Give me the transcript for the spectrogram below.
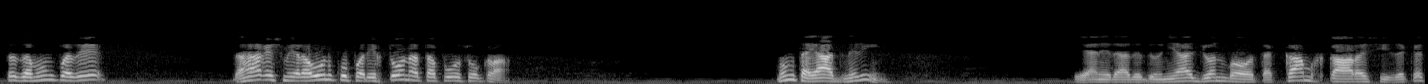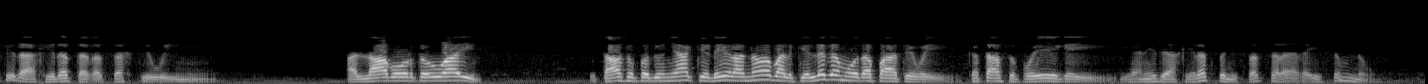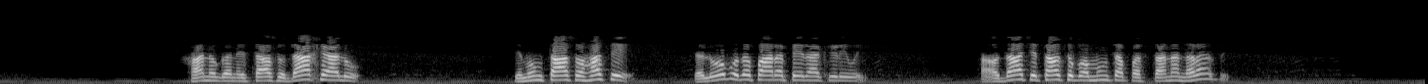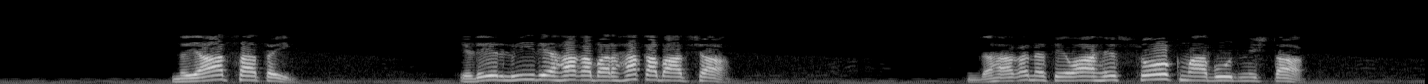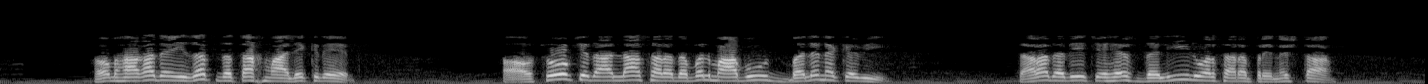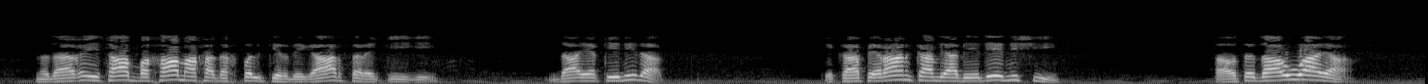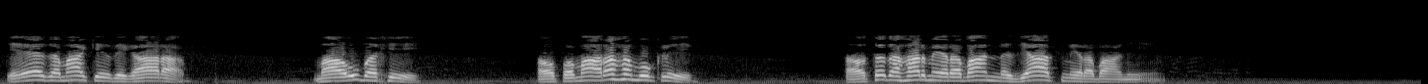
ته زمونږ په ځای د هغې شمېرونکو پرښتو نه تپوس وکړه مونږ ته یاد نه دي یعنی دا د دنیا ژوند به ورته کم ښکاره شي ځکه چې د آخرت هغه سختې ویني الله به ورته ووایي تاسو په دنیا کې ډیره نه بلکې لږه موده پاتې وي که تاسو پوهیږئ یعنی د آخرت په نسبت سره هغه اسم نو خانو ګنې تاسو دا خیالو چې مونږ تاسو هسې د لوبو د پاره پیدا کړی وي او دا چې تاسو به مونږ ته پښتانه ناراضي نو یاد ساتئ چې ډېر لوی دی هغه برحقه بادشاه د هغه نه سوا هیڅ څوک معبود نشتا هم هغه د عزت د تخ مالک دی او څوک چې د الله سره د بل معبود بلنه کوي سره د دې چې هیڅ دلیل ور سره پرې نشتا نو دا غي حساب بخامخه د خپل کردګار سره کیږي دا یقیني ده چې کافران کامیابې دي نشي او ته دا وایا چې زما کردګارا ما وبخي او په ما رحم وکړي او ته د هر مهربان نه زیات مهرباني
